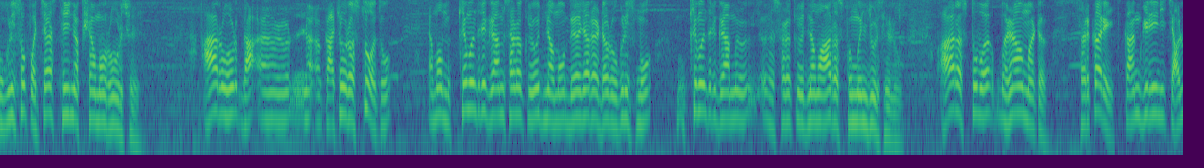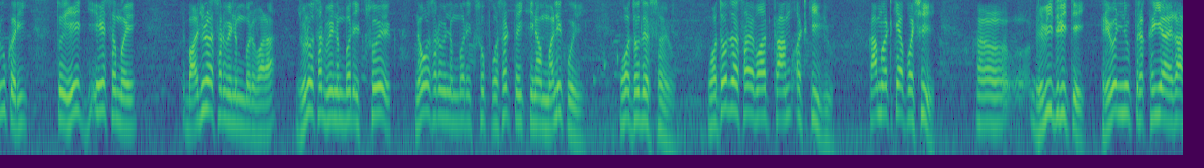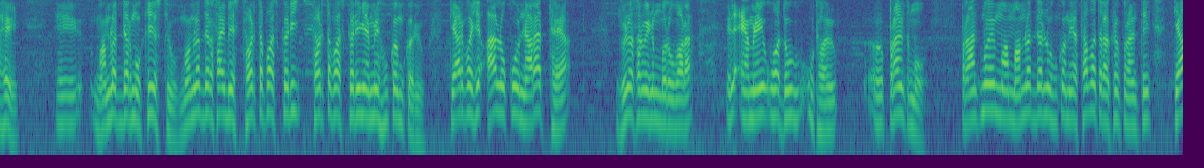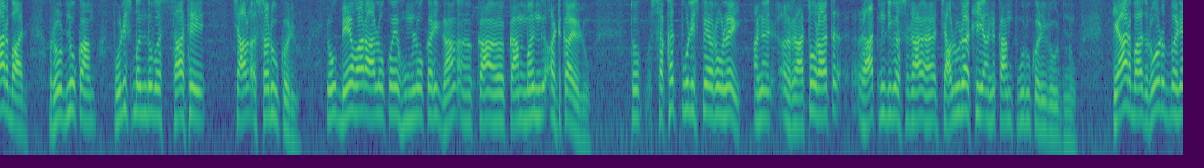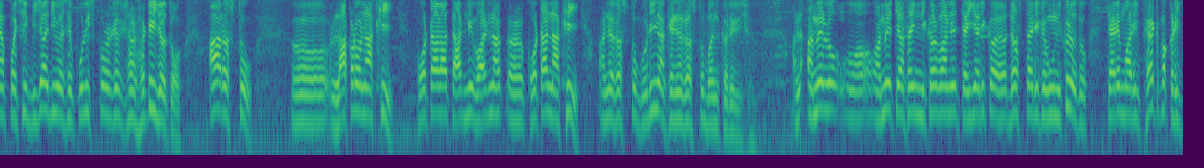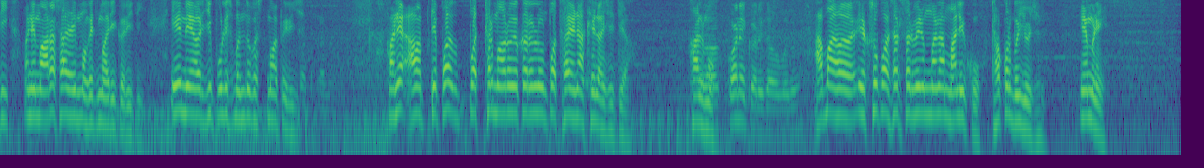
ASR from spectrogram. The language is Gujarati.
ઓગણીસો પચાસથી નકશામાં રોડ છે. આ રોડ કાચો રસ્તો હતો. એમાં મુખ્યમંત્રી ગ્રામ સડક યોજનામાં બે હજાર અઢાર ઓગણીસમાં મુખ્યમંત્રી ગ્રામ સડક યોજનામાં આ રસ્તો મંજૂર થયેલો. આ રસ્તો બનાવવા માટે સરકારે કામગીરીની ચાલુ કરી. તો એ એ સમયે બાજુના સર્વે નંબરવાળા, જૂનો સર્વે નંબર એકસો એક, નવો સર્વે નંબર એકસો પોસઠ પૈકીના માલિકોએ વધો દર્શાવ્યો. વધો દર્શાવ્યા બાદ કામ અટકી ગયું. કામ અટક્યા પછી વિવિધ રીતે રેવન્યુ પ્રક્રિયા રાહે એ મામલતદારમાં કેસ થયો. મામલતદાર સાહેબે સ્થળ તપાસ કરી, સ્થળ તપાસ કરીને એમણે હુકમ કર્યો. ત્યાર પછી આ લોકો નારાજ થયા, જૂના સર્વે નંબરોવાળા, એટલે એમણે વધુ ઉઠાવ્યો પ્રાંતમાં. પ્રાંતમાં મામલતદારનો હુકમ યથાવત રાખ્યો પ્રાંતે. ત્યારબાદ રોડનું કામ પોલીસ બંદોબસ્ત સાથે ચાલ, શરૂ કર્યું. એવું બે વાર આ લોકોએ હુમલો કરી કામ બંધ અટકાયેલું. તો સખત પોલીસ પહેરો લઈ અને રાતોરાત રાત દિવસ ચાલુ રાખી અને કામ પૂરું કર્યું રોડનું. ત્યારબાદ રોડ બન્યા પછી બીજા દિવસે પોલીસ પ્રોટેક્શન હટી જતો. આ રસ્તો લાકડો નાખી, કોટાળા તાડની વાડના કોટા નાખી અને રસ્તો ગોળી નાખીને રસ્તો બંધ કરેલ છે. અને અમે લો અમે ત્યાંથી નીકળવાની તૈયારી દસ તારીખે હું નીકળ્યો હતો ત્યારે મારી ફેટ પકડી હતી અને મારા સાથે મગજમારી કરી હતી. એ મેં અરજી પોલીસ બંદોબસ્તમાં આપેલી છે. અને આ તે પથ્થર મારો એ કરેલો અને પથરાએ નાખેલા છે ત્યાં. હાલમાં. કોને કરી દઉં બધું? આમાં એકસો પાસઠ સર્વે નંબરના માલિકો ઠાકોરભાઈઓ છે એમણે.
